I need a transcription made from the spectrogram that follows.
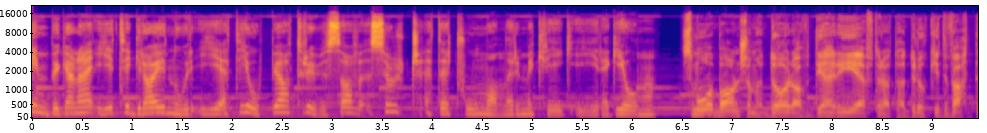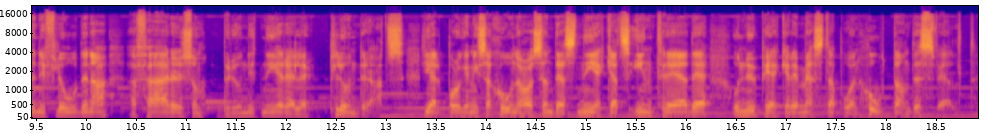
Innbyggerne i Tigray nord i Etiopia trues av sult etter to måneder med krig i regionen. Små barn som dør av diaré etter å ha drukket vann i flodene, affærer som brunnet ned eller plundret. Hjelpeorganisasjoner har siden dess nekats inntrede, og nå peker det meste på en hotende svelt.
